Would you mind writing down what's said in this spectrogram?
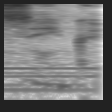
your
